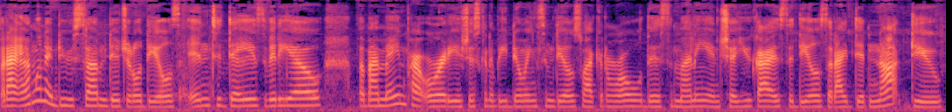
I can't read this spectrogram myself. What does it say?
but I am going to do some digital deals in today's video. But my main priority is just going to be doing some deals so I can roll this money and show you guys the deals that I did not do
